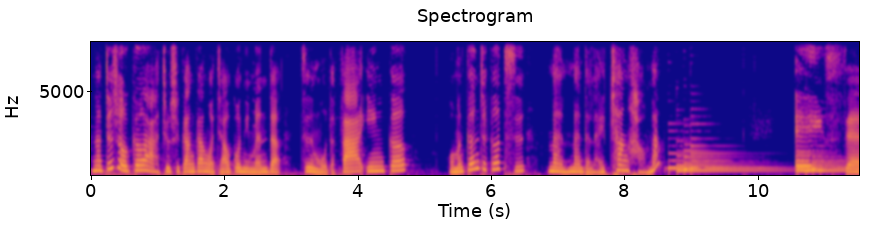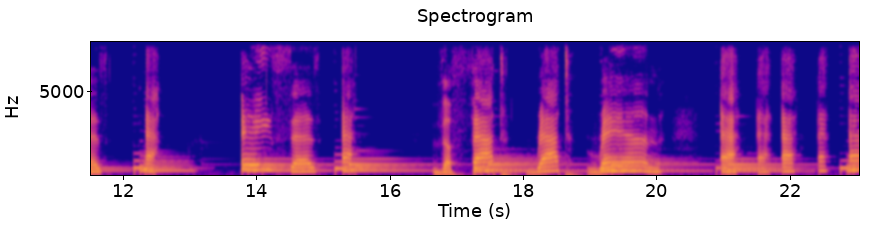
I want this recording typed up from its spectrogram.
那这首歌啊，就是刚刚我教过你们的字母的发音歌。我们跟着歌词慢慢的来唱好吗？A says a, A says the fat rat ran. 啊啊啊啊啊！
